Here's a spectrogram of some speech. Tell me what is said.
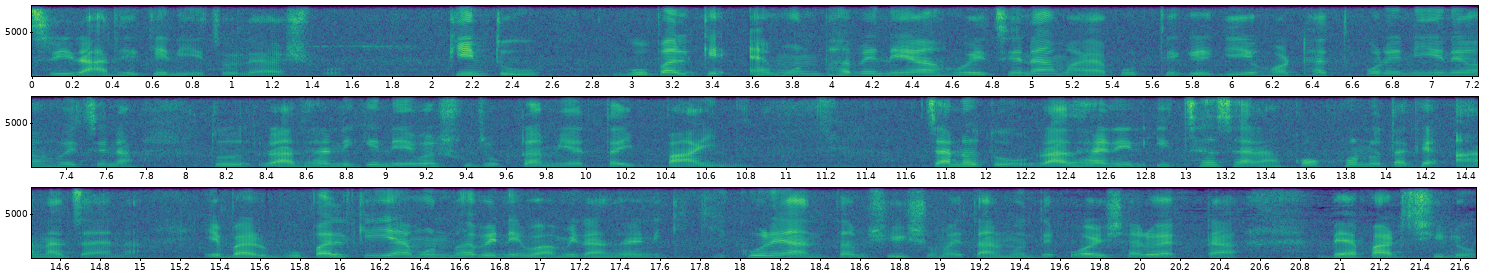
শ্রী রাধেকে নিয়ে চলে আসব। কিন্তু গোপালকে এমনভাবে নেওয়া হয়েছে না, মায়াপুর থেকে গিয়ে হঠাৎ করে নিয়ে নেওয়া হয়েছে না? তো রাধারানীকে নেওয়ার সুযোগটা আমি আর তাই পাইনি। জানো তো, রাধারানীর ইচ্ছা ছাড়া কখনও তাকে আনা যায় না। এবার গোপালকেই এমনভাবে নেব আমি রাধারানীকে কী করে আনতাম? সেই সময় তার মধ্যে পয়সারও একটা ব্যাপার ছিল,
